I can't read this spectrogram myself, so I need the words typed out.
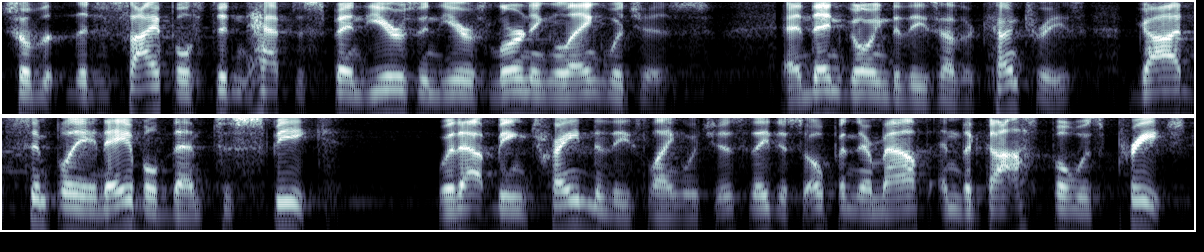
so that the disciples didn't have to spend years and years learning languages and then going to these other countries. God simply enabled them to speak without being trained in these languages. They just opened their mouth and the gospel was preached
